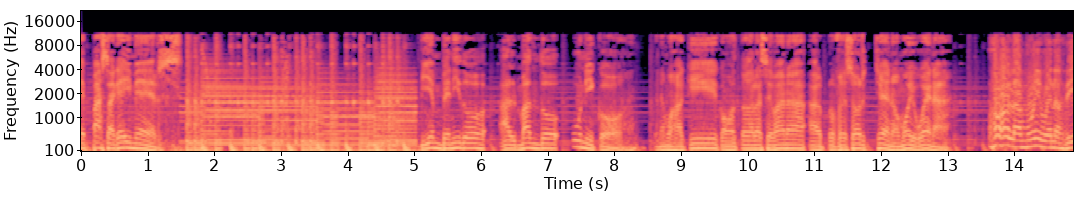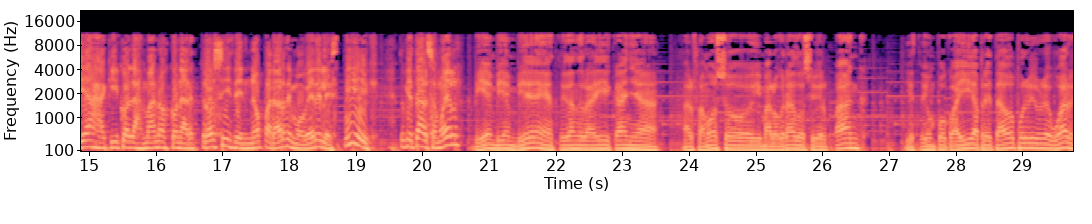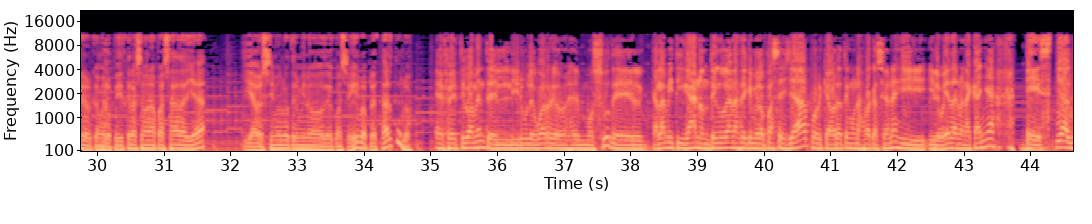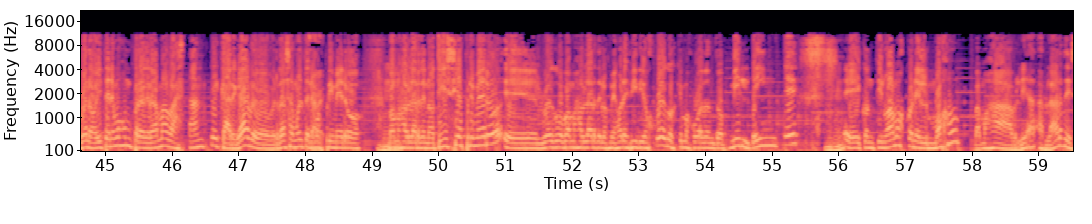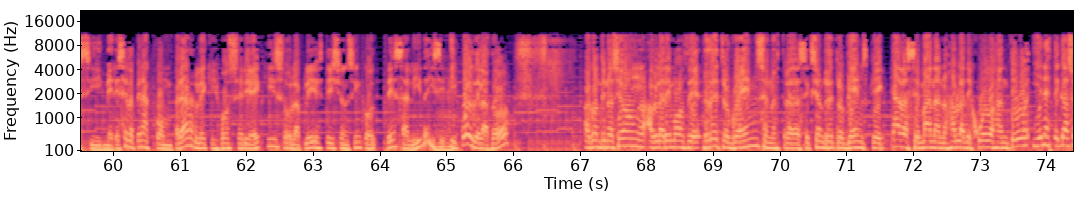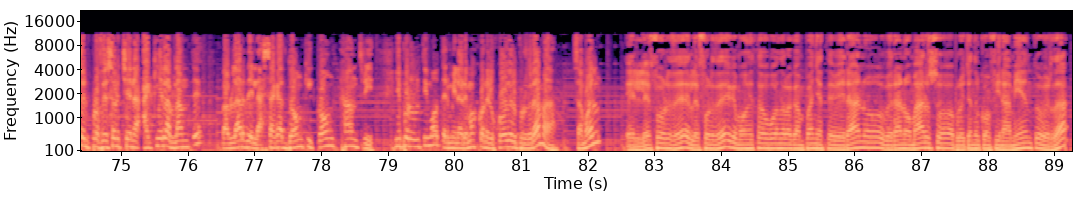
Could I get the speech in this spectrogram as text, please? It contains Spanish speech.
¿Qué pasa, gamers? Bienvenidos al mando único. Tenemos aquí, como toda la semana, al profesor Cheno. Muy buena. Hola, muy buenos días. Aquí con las manos con artrosis de no parar de mover el stick. ¿Tú qué tal, Samuel? Bien, bien, bien. Estoy dándole ahí caña al famoso y malogrado Cyberpunk. Y estoy un poco ahí apretado por el libro de Warrior, que me lo pediste la semana pasada ya. Y a ver si me lo termino de conseguir para prestártelo. Efectivamente, el Irule Warrior es el Mosu del Calamity Ganon. Tengo ganas de que me lo pases ya porque ahora tengo unas vacaciones y, y, le voy a dar una caña bestial. Bueno, hoy tenemos un programa bastante cargado, ¿verdad Samuel? Tenemos Claro. primero, Mm. vamos a hablar de noticias primero, eh, luego vamos a hablar de los mejores videojuegos que hemos jugado en 2020. Ujú. Eh, continuamos con el mojo. Vamos a hablar, hablar de si merece la pena comprar la Xbox Series X o la PlayStation 5 de salida y, si- Y cuál de las dos. A continuación hablaremos de Retro Games en nuestra sección Retro Games que cada semana nos habla de juegos antiguos y en este caso el profesor Chena, aquí el hablante, va a hablar de la saga Donkey Kong Country. Y por último terminaremos con el juego del programa. Samuel. El Left 4 Dead, el Left 4 Dead, que hemos estado jugando la campaña este verano, verano-marzo, aprovechando el confinamiento, ¿verdad?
